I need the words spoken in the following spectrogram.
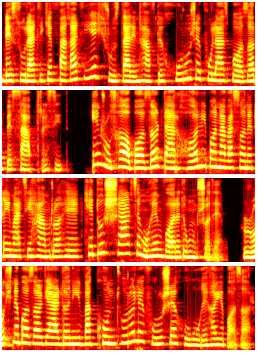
به صورتی که فقط یک روز در این هفته خروج پول از بازار به ثبت رسید. این روزها بازار در حالی با نوسان قیمتی همراهه که دو شرط مهم وارد اون شده. رکن بازارگردانی و کنترل فروش حقوقی های بازار.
